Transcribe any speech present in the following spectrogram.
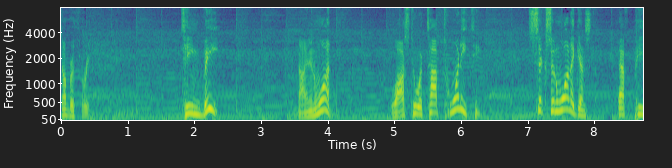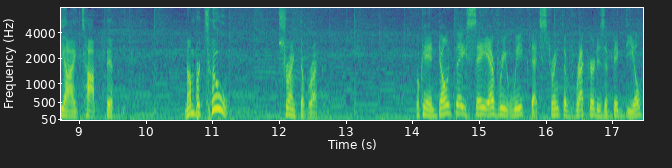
number 3. Team B, 9 and 1. Lost to a top 20 team. 6 and 1 against FPI top 50. Number 2, strength of record. Okay, and don't they say every week that strength of record is a big deal?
